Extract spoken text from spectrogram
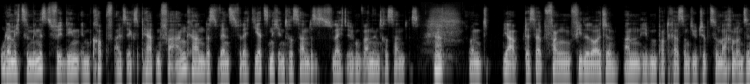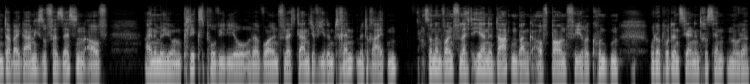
oder mich zumindest für den im Kopf als Experten verankern, dass wenn es vielleicht jetzt nicht interessant ist, es vielleicht irgendwann interessant ist. Ja. Und ja, deshalb fangen viele Leute an, eben Podcasts und YouTube zu machen und sind dabei gar nicht so versessen auf eine Million Klicks pro Video oder wollen vielleicht gar nicht auf jedem Trend mitreiten, sondern wollen vielleicht eher eine Datenbank aufbauen für ihre Kunden oder potenziellen Interessenten oder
